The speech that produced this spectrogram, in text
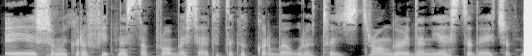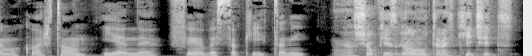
És amikor a fitness appról beszéltetek, akkor beugrott, hogy stronger than yesterday, csak nem akartam ilyen félbeszakítani. Sok izgalom után egy kicsit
